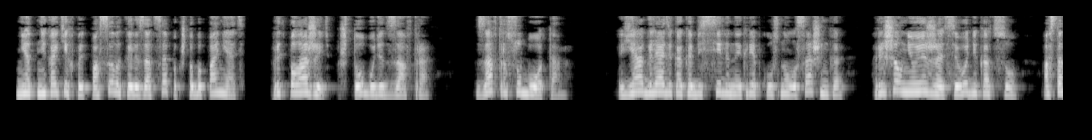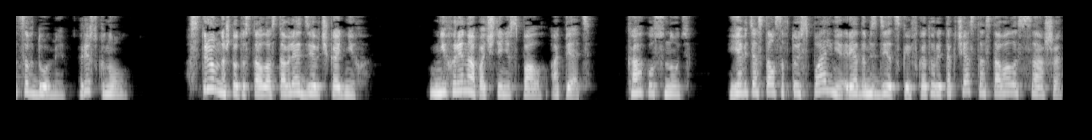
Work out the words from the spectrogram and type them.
Нет никаких предпосылок или зацепок, чтобы понять, предположить, что будет завтра. Завтра суббота. Я, глядя, как обессиленно и крепко уснула Сашенька, Решил не уезжать сегодня к отцу, остаться в доме. Рискнул. Стремно что-то стало оставлять девочек одних. Ни хрена почти не спал, опять. Как уснуть? Я ведь остался в той спальне рядом с детской, в которой так часто оставалась Саша,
